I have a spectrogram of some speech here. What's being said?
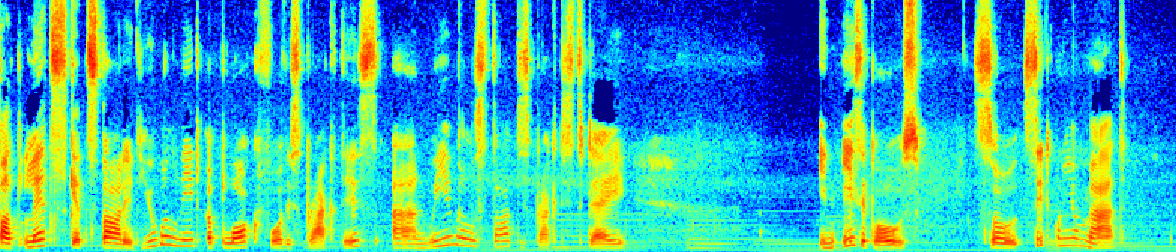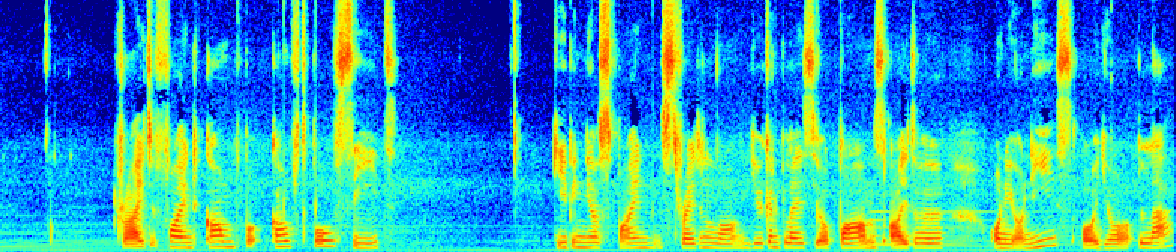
but let's get started you will need a block for this practice and we will start this practice today in easy pose. So sit on your mat. Try to find comf- comfortable seat, keeping your spine straight and long. You can place your palms either on your knees or your lap.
